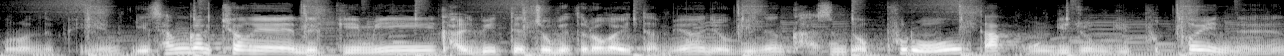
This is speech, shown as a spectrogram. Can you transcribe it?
그런 느낌. 이 삼각형의 느낌이 갈비대 쪽에 들어가 있다면 여기는 가슴 옆으로 딱 옹기종기 붙어있는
